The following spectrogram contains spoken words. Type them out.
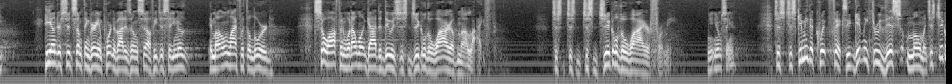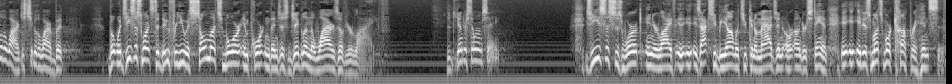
he understood something very important about his own self. He just said, "You know, in my own life with the Lord." So often, what I want God to do is just jiggle the wire of my life. Just, just, just jiggle the wire for me. You know what I'm saying? Just, just give me the quick fix. Get me through this moment. Just jiggle the wire. Just jiggle the wire. But, But what Jesus wants to do for you is so much more important than just jiggling the wires of your life. Do you understand what I'm saying? Jesus' work in your life is actually beyond what you can imagine or understand. It is much more comprehensive.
